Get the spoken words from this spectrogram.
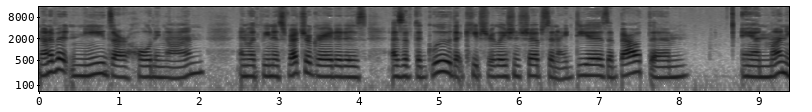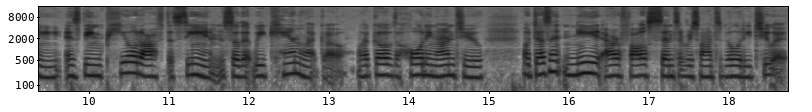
None of it needs our holding on. And with Venus retrograde, it is as if the glue that keeps relationships and ideas about them and money is being peeled off the seams so that we can let go. Let go of the holding on to what doesn't need our false sense of responsibility to it.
